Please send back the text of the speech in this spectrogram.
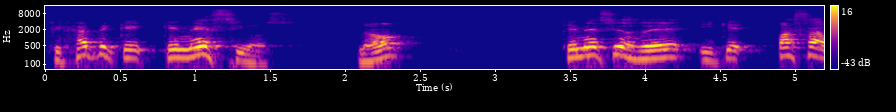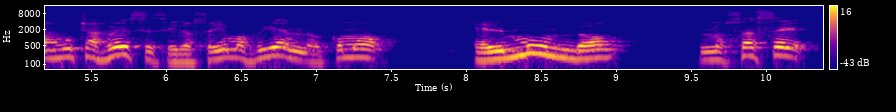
Fíjate qué necios, ¿no? qué necios de, y que pasa muchas veces, y lo seguimos viendo, cómo el mundo nos hace,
